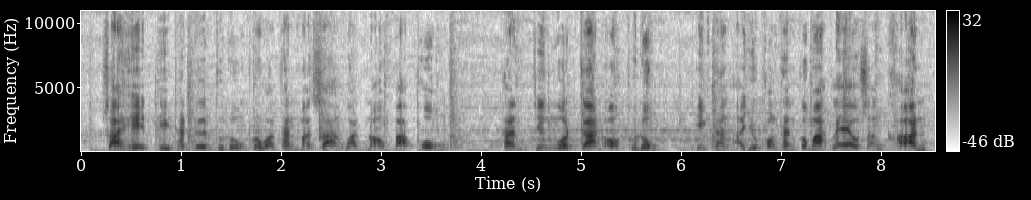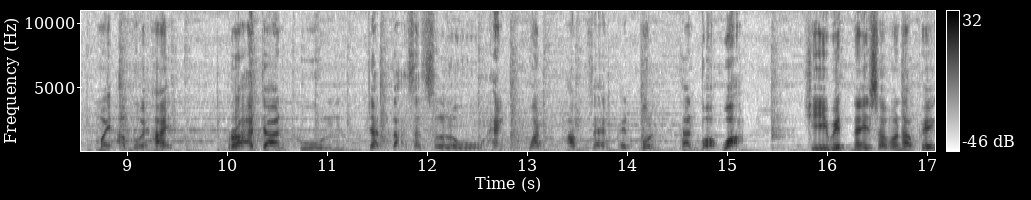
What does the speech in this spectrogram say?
ๆ สาเหตุที่ท่านเดินทุดง เพราะว่าท่านมาสร้างวัดหนองป่าพง ท่านจึงงดการออกทุดง อีกทั้งอายุของท่านก็มากแล้ว สังขารไม่อำนวยให้ พระอาจารย์ทูลจัตตสัสโล แห่งวัดถ้ำแสงเพชรบน ท่านบอกว่า ชีวิตในสมณเพศ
